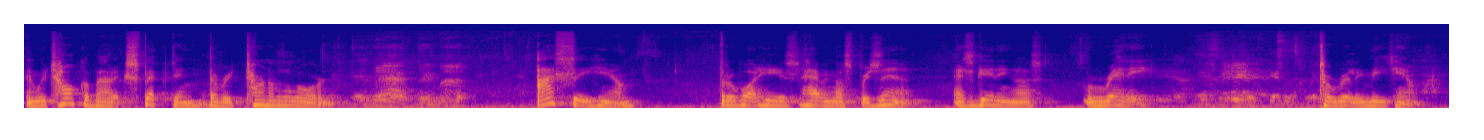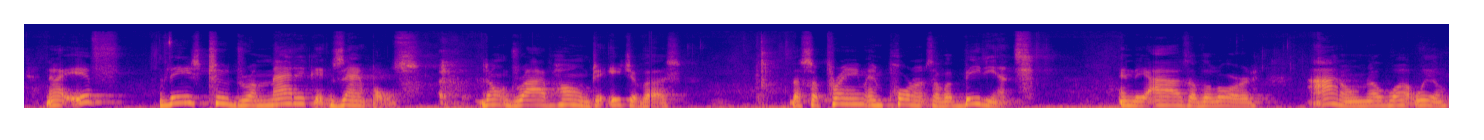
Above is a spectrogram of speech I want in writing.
and we talk about expecting the return of the Lord. Amen. I see him through what he is having us present as getting us ready to really meet him. Now, if these two dramatic examples don't drive home to each of us the supreme importance of obedience in the eyes of the Lord, I don't know what will.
